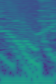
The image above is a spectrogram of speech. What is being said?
Oh.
